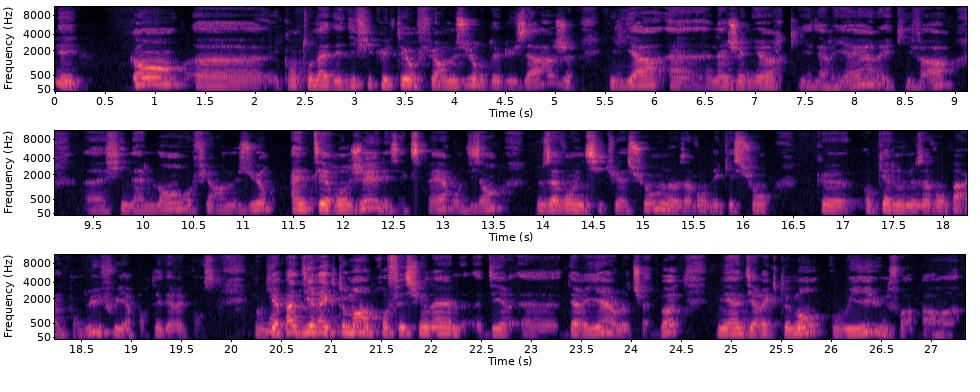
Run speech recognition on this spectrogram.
Mm. Et quand, euh, quand on a des difficultés au fur et à mesure de l'usage, il y a un, ingénieur qui est derrière et qui va euh, finalement, au fur et à mesure, interroger les experts en disant, nous avons une situation, nous avons des questions que, auxquelles nous ne avons pas répondu, il faut y apporter des réponses. Donc il n'y a pas directement un professionnel euh, derrière le chatbot, mais indirectement, oui, une fois par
